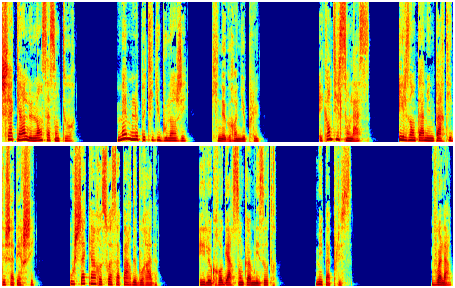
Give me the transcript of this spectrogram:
Chacun le lance à son tour, même le petit du boulanger, qui ne grogne plus. Et quand ils sont las, ils entament une partie de chat perché, où chacun reçoit sa part de bourrade. Et le gros garçon comme les autres, mais pas plus. Voilà.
